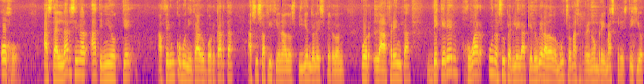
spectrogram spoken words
Ojo, hasta el Arsenal ha tenido que hacer un comunicado por carta a sus aficionados pidiéndoles perdón por la afrenta de querer jugar una Superliga que le hubiera dado mucho más renombre y más prestigio,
